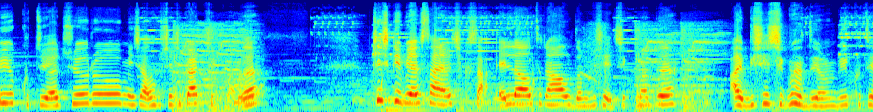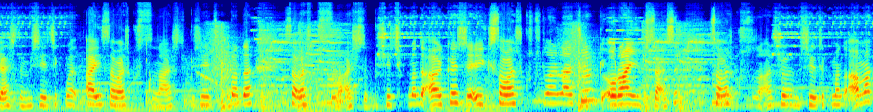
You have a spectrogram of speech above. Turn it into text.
Büyük kutuyu açıyorum. İnşallah bir şey çıkar çıkmadı. Keşke bir efsane çıksa. 56'ını aldım bir şey çıkmadı. Ay bir şey çıkmadı diyorum. Büyük kutuyu açtım bir şey çıkmadı. Ay savaş kutusunu açtım bir şey çıkmadı. Savaş kutusunu açtım bir şey çıkmadı. Arkadaşlar ilk savaş kutularını açıyorum ki oran yükselsin. Savaş kutusunu açıyorum bir şey çıkmadı ama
